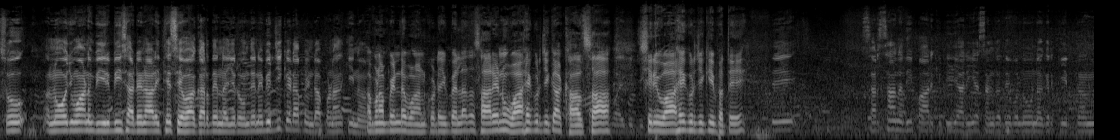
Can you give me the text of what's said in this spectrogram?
ਸੋ ਨੌਜਵਾਨ ਵੀਰ ਵੀ ਸਾਡੇ ਨਾਲ ਇੱਥੇ ਸੇਵਾ ਕਰਦੇ ਨਜ਼ਰ ਆਉਂਦੇ ਨੇ। ਵੀਰ ਜੀ ਕਿਹੜਾ ਪਿੰਡ ਆਪਣਾ? ਕੀ ਨਾਮ? ਆਪਣਾ ਪਿੰਡ ਬਾਨਕੋਟ ਜੀ। ਪਹਿਲਾਂ ਤਾਂ ਸਾਰਿਆਂ ਨੂੰ ਵਾਹਿਗੁਰੂ ਜੀ ਕਾ ਖਾਲਸਾ ਸ੍ਰੀ ਵਾਹਿਗੁਰੂ ਜੀ ਕੀ ਫਤਿਹ। ਤੇ ਸਰਸਾ ਨਦੀ ਪਾਰ ਕੀਤੀ ਜਾ ਰਹੀ ਹੈ। ਸੰਗਤ ਦੇ ਵੱਲੋਂ ਨਗਰ ਕੀਰਤਨ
